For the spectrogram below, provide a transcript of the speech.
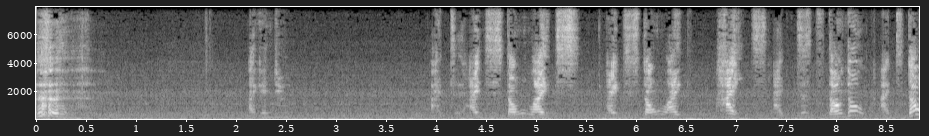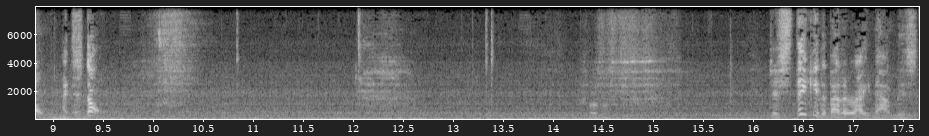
I can do. I, I just don't like. I just don't like heights. I just don't don't. I just don't. I just don't. Just thinking about it right now is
